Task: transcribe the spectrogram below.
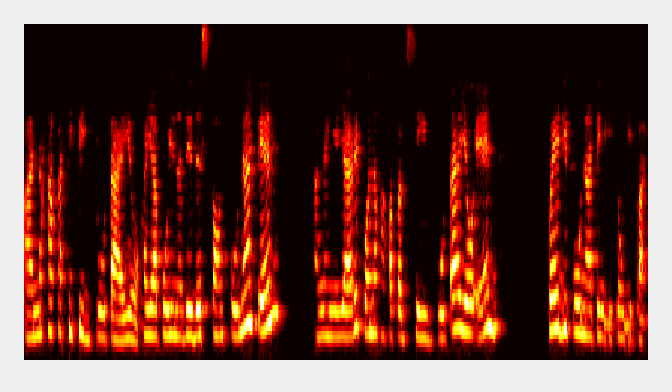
uh, nakakatipid po tayo. Kaya po yung nade-discount po natin, ang nangyayari po nakakapag-save po tayo and pwede po natin itong ipang,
